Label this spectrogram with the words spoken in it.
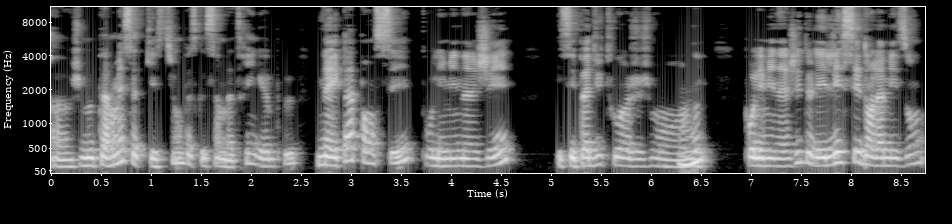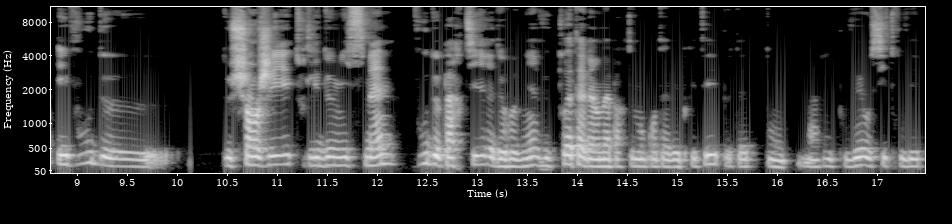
Euh, je me permets cette question parce que ça m'intrigue un peu. Vous n'avez pas pensé pour les ménager, et c'est pas du tout un jugement, hein, mhm. pour les ménager, de les laisser dans la maison et vous de, de changer toutes les demi-semaines vous de partir et de revenir, vu que toi, tu avais un appartement qu'on t'avait prêté, peut-être ton mari pouvait aussi trouver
